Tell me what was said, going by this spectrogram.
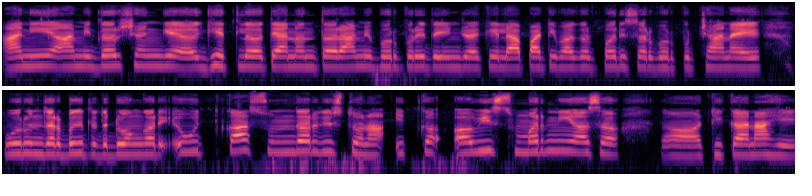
आणि आम्ही दर्शन घे घेतलं त्यानंतर आम्ही भरपूर इथे एन्जॉय केला. पाठीमागं परिसर भरपूर छान आहे. वरून जर बघितलं तर डोंगर इतका सुंदर दिसतो ना इतकं अविस्मरणीय असं ठिकाण आहे.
